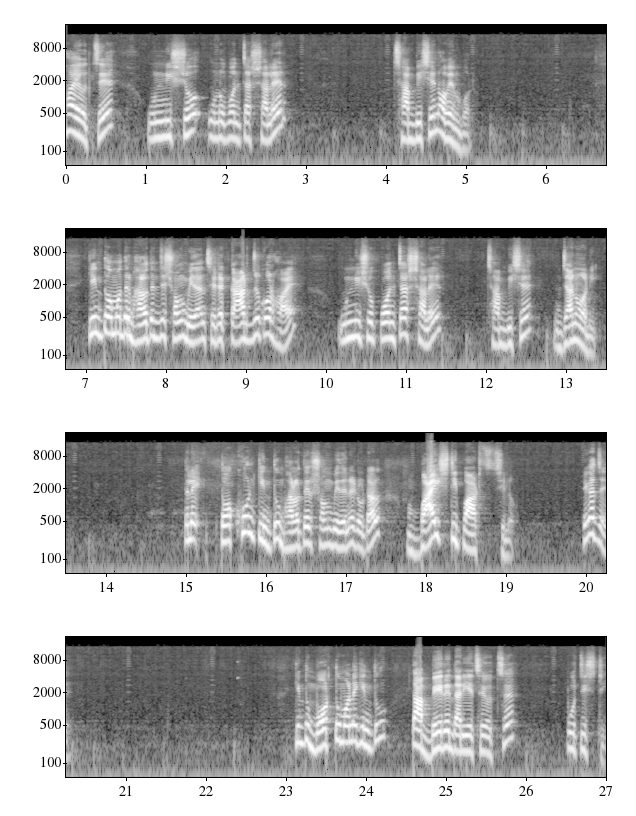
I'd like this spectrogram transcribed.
হয় হচ্ছে উনিশশো উনপঞ্চাশ সালের ছাব্বিশে নভেম্বর। কিন্তু আমাদের ভারতের যে সংবিধান, সেটা কার্যকর হয় উনিশশো সালের ছাব্বিশে জানুয়ারি। তাহলে তখন কিন্তু ভারতের সংবিধানে টোটাল বাইশটি পার্টস ছিল। ঠিক আছে? কিন্তু বর্তমানে কিন্তু তা বেড়ে দাঁড়িয়েছে হচ্ছে পঁচিশটি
